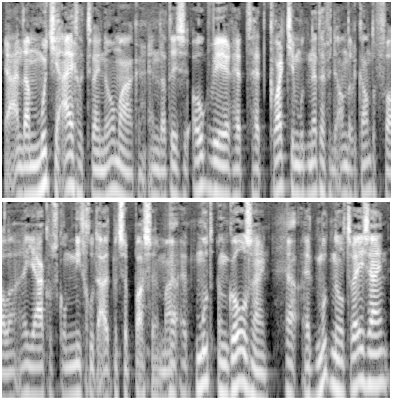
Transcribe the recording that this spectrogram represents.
ja, en dan moet je eigenlijk 2-0 maken. En dat is ook weer, het, het kwartje moet net even de andere kant op vallen. Jacobs komt niet goed uit met zijn passen, maar het moet een goal zijn. Ja. Het moet 0-2 zijn.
